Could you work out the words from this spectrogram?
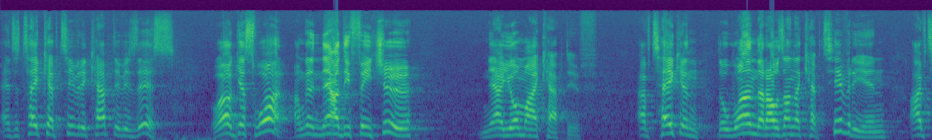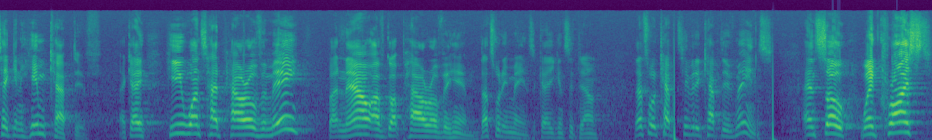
And to take captivity captive is this well, guess what? I'm going to now defeat you. Now you're my captive. I've taken the one that I was under captivity in, I've taken him captive. Okay? He once had power over me, but now I've got power over him. That's what it means. Okay? You can sit down. That's what captivity captive means. And so when Christ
